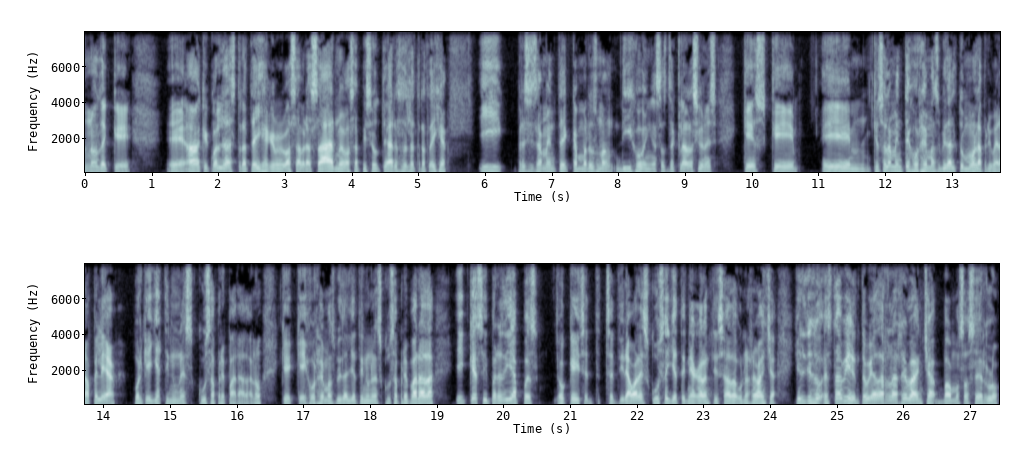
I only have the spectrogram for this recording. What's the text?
¿no? De que, eh, ah, que cuál es la estrategia, que me vas a abrazar, me vas a pisotear, esa es la estrategia. Y precisamente Kamaru dijo en esas declaraciones que es que Em, que solamente Jorge Masvidal tomó la primera pelea porque ya tiene una excusa preparada, ¿no? Que, que Jorge Masvidal ya tiene una excusa preparada y que si perdía, pues, ok, se, tiraba la excusa y ya tenía garantizada una revancha. Y él dijo, está bien, te voy a dar la revancha, vamos a hacerlo,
